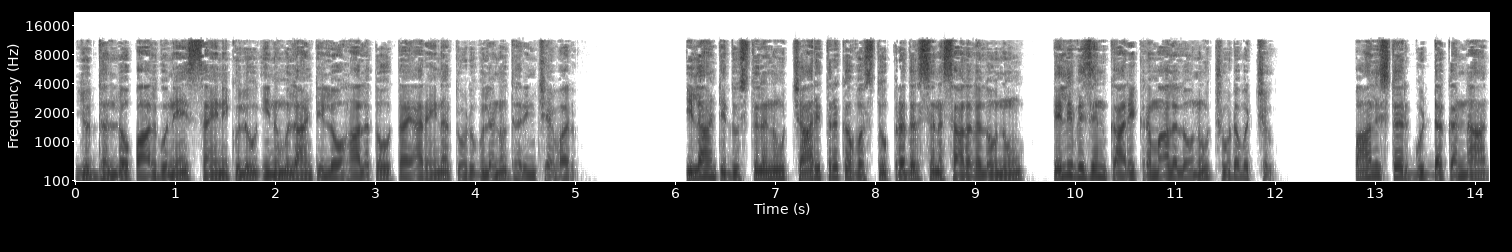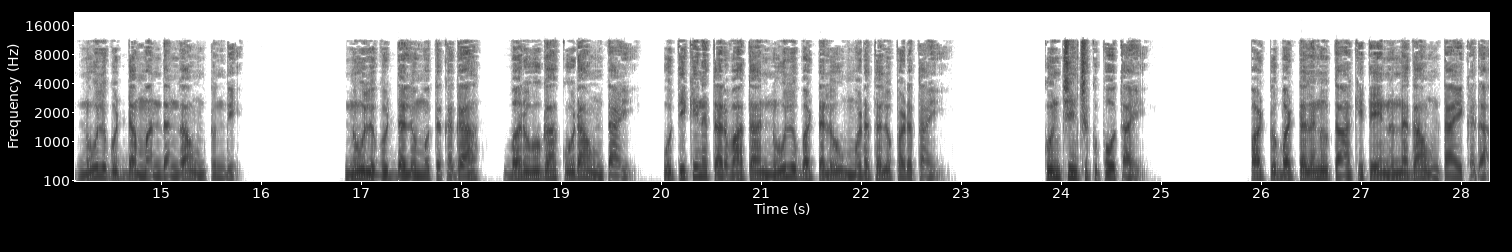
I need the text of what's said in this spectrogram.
యుద్ధంలో పాల్గొనే సైనికులు ఇనుములాంటి లోహాలతో తయారైన తొడుగులను ధరించేవారు. ఇలాంటి దుస్తులను చారిత్రక వస్తు ప్రదర్శనశాలలలోనూ టెలివిజన్ కార్యక్రమాలలోనూ చూడవచ్చు. పాలిస్టర్ గుడ్డ కన్నా నూలుగుడ్డ మందంగా ఉంటుంది. నూలుగుడ్డలు ముతకగా బరువుగా కూడా ఉంటాయి. ఉతికిన తర్వాత నూలు బట్టలు ముడతలు పడతాయి. కుంచించుకుపోతాయి. పట్టుబట్టలను తాకితే నున్నగా ఉంటాయి కదా.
